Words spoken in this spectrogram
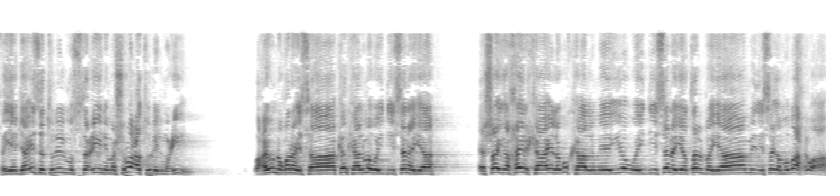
fa hiya jaa'izatu lilmustaciini mashruucatu lilmuciin waxay u noqonaysaa kan kaalmo weydiisanaya ee shayga khayrkaa in lagu kaalmeeyo weydiisanaya dalbayaa mid isaga mubaax u ah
